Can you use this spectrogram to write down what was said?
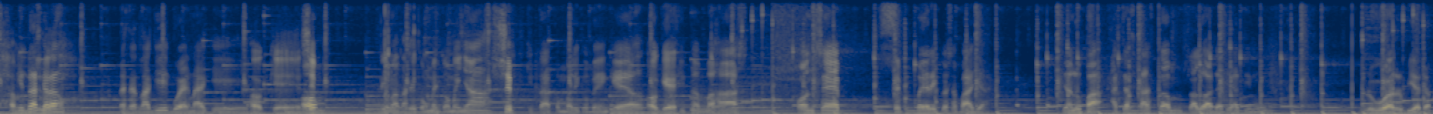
Alhamdulillah. sekarang tes lagi gue yang naikin. Oke, sip. Om, terima kasih komen-komennya. Sip. Kita kembali ke bengkel, Oke, kita bahas konsep sip. bayar request apa aja. Jangan lupa Acas Custom selalu ada di hatimu. Luar biadab.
